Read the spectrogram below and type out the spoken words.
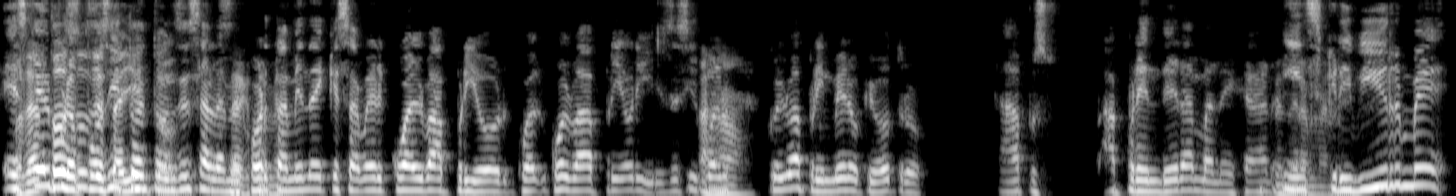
Es que el propósito, entonces, a lo mejor también hay que saber cuál va a priori, cuál, cuál va a priori, es decir, cuál, cuál va primero que otro. Ah, pues aprender a manejar, inscribirme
